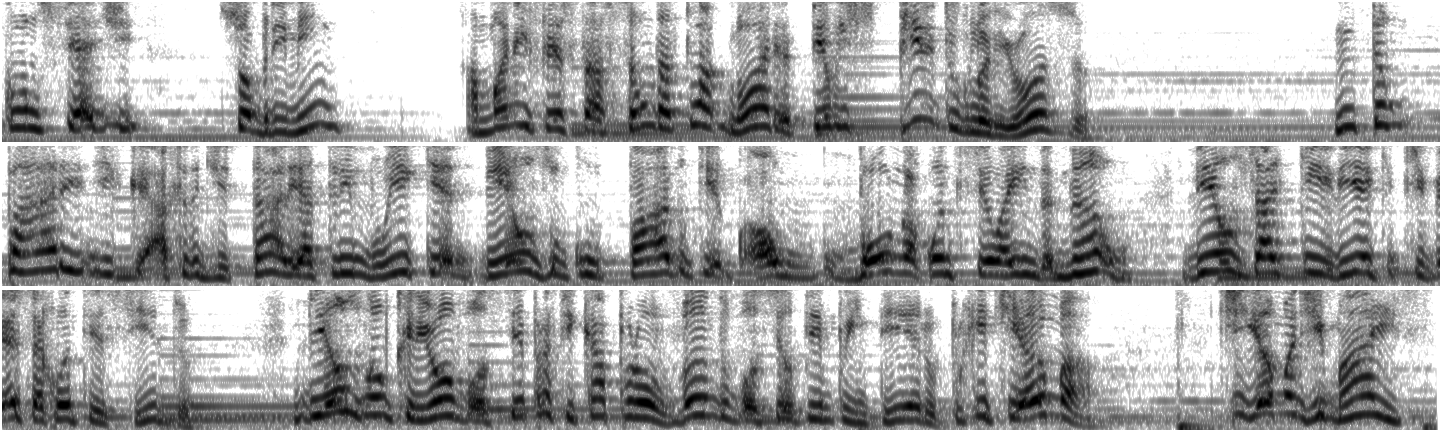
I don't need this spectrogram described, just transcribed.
Concede sobre mim a manifestação da tua glória, teu espírito glorioso. Então pare de acreditar e atribuir que é Deus o culpado, que algo bom não aconteceu ainda. Não, Deus já queria que tivesse acontecido. Deus não criou você para ficar provando você o tempo inteiro, porque te ama. Te ama demais.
